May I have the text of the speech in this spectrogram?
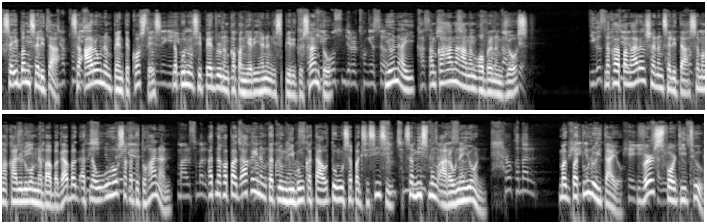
Sa ibang salita, sa araw ng Pentecostes, napuno si Pedro ng kapangyarihan ng Espiritu Santo, yun ay, ang kahangahangang obra ng Diyos, Nakapangaral siya ng salita sa mga kaluluwang nababagabag at nauuhaw sa katotohanan, at nakapag-akay ng tatlong libong katao tungo sa pagsisisi sa mismong araw na iyon. Magpatuloy tayo. Verse 42.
